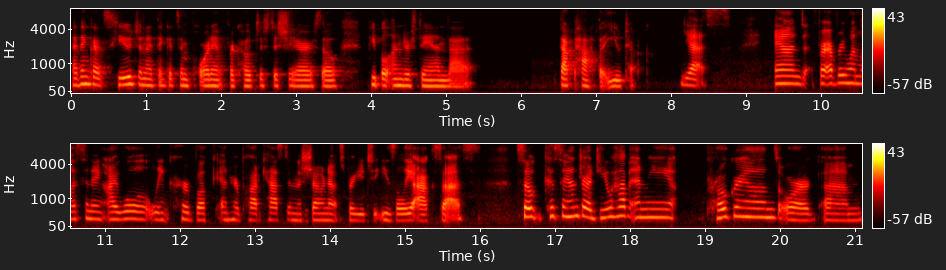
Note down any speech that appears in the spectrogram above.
I think that's huge and i think it's important for coaches to share so people understand that that path that you took. Yes. And for everyone listening, I will link her book and her podcast in the show notes for you to easily access. So, Cassandra, do you have any programs or um,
